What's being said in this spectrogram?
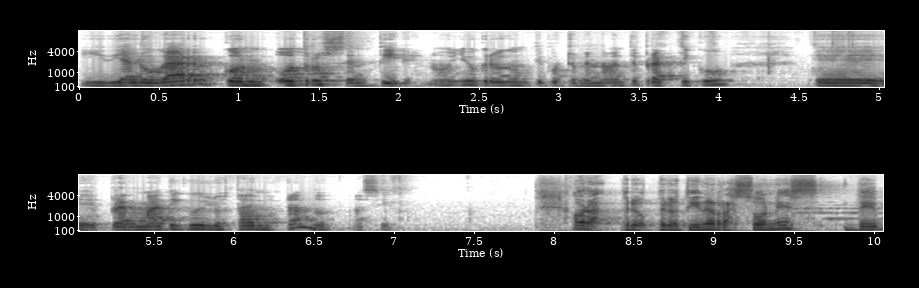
dialogar con otros sentires. ¿no? Yo creo que es un tipo tremendamente práctico, eh, pragmático y lo está demostrando así. Ahora, pero, pero tiene razones de,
